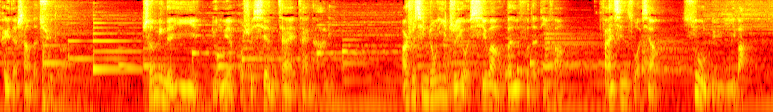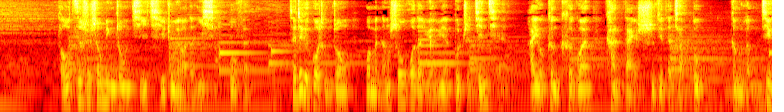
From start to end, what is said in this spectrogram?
配得上的取得。生命的意义，永远不是现在在哪里，而是心中一直有希望奔赴的地方。凡心所向，速履以往。投资是生命中极其重要的一小部分。在这个过程中，我们能收获的远远不止金钱，还有更客观看待世界的角度，更冷静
